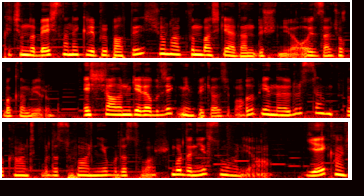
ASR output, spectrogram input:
Kıçımda 5 tane creeper patlayınca şu an aklım başka yerden düşünüyor. O yüzden çok bakamıyorum. Eşyalarımı geri alabilecek miyim peki acaba? Alıp yeniden ölürsem yok artık burada su var. Niye burada su var? Burada niye su var ya? Y kaç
